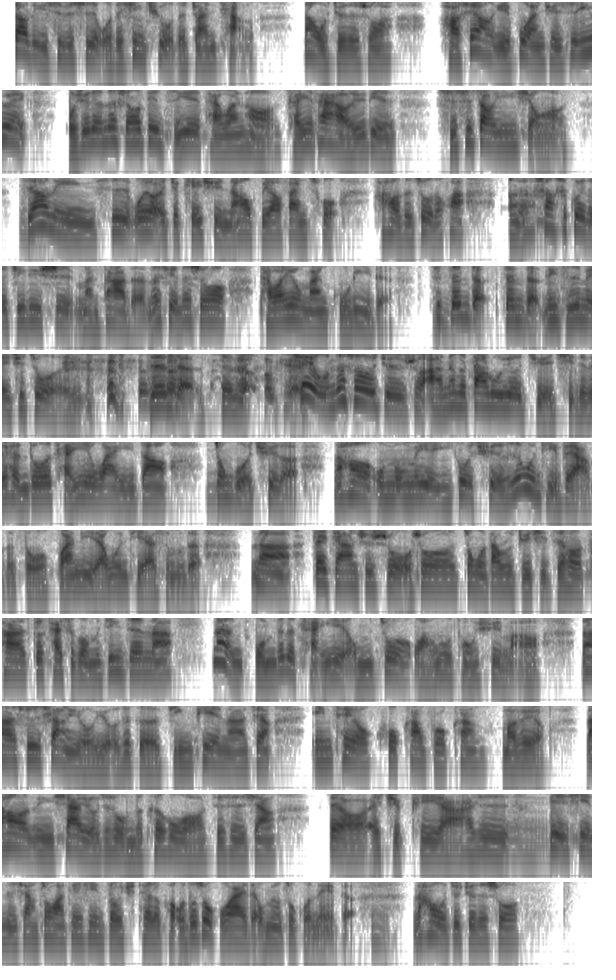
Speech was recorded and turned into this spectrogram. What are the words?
到底是不是我的兴趣，我的专长？那我觉得说，好像也不完全是，因为我觉得那时候电子业台湾哈产业太好了，有点时势造英雄哦。只要你是 well education，然后不要犯错，好好的做的话，嗯，上市柜的几率是蛮大的。而且那时候台湾又蛮鼓励的。是真的，真的，你只是没去做而已。真的，真的。OK。所以我那时候觉得说啊，那个大陆又崛起，对不对？很多产业外移到中国去了，然后我们我们也移过去了，可是问题非常的多，管理啊问题啊什么的。那再加上就是说，我说中国大陆崛起之后，他就开始跟我们竞争啊。那我们这个产业，我们做网络通讯嘛啊，那是上游有这个晶片啊，像 Intel、Qualcomm、Broadcom、Marvell，然后你下游就是我们的客户哦，就是像。Dell、HP 啊，还是电信的，像中华电信、Deutsche Telekom，我都做国外的，我没有做国内的。嗯，然后我就觉得说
